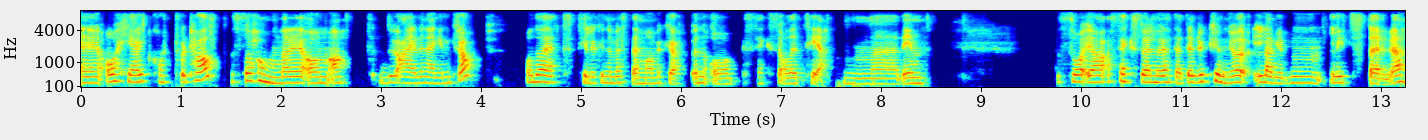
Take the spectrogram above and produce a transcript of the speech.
Eh, og helt kort fortalt så handler det om at du eier din egen kropp, og du har rett til å kunne bestemme over kroppen og seksualiteten eh, din. Så ja, seksuelle rettigheter. Du kunne jo laget den litt større,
